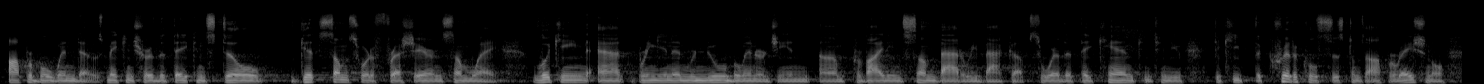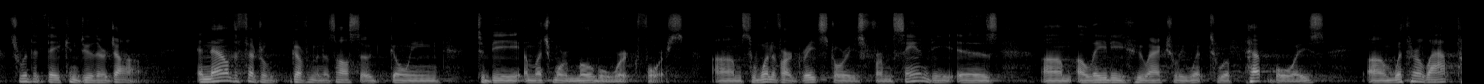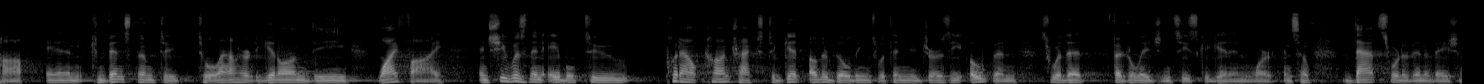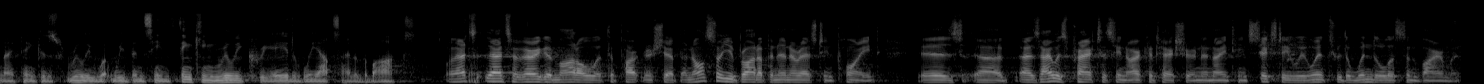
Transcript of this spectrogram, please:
operable windows, making sure that they can still get some sort of fresh air in some way, looking at bringing in renewable energy and um, providing some battery backup so where that they can continue to keep the critical systems operational so that they can do their job. And now the federal government is also going to be a much more mobile workforce. Um, so one of our great stories from Sandy is um, a lady who actually went to a Pep Boys um, with her laptop and convinced them to, to allow her to get on the Wi-Fi, and she was then able to put out contracts to get other buildings within New Jersey open so that federal agencies could get in and work. And so that sort of innovation, I think, is really what we've been seeing, thinking really creatively outside of the box. Well, that's, that's a very good model with the partnership. And also you brought up an interesting point is uh, as I was practicing architecture in the 1960s, we went through the windowless environment.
